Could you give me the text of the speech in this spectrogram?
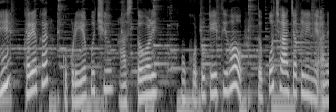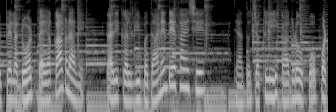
હે? ખરેખર? કુકડીએ પૂછ્યું. હાંસતો વળી, હું ખોટું કહેતી હોઉં તો પૂછ આ ચકલીને અને પેલા દોઢ ડાયા કાગડાને. તારી કલગી બધાને દેખાય છે. ત્યાં તો ચકલી, કાગડો, પોપટ,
